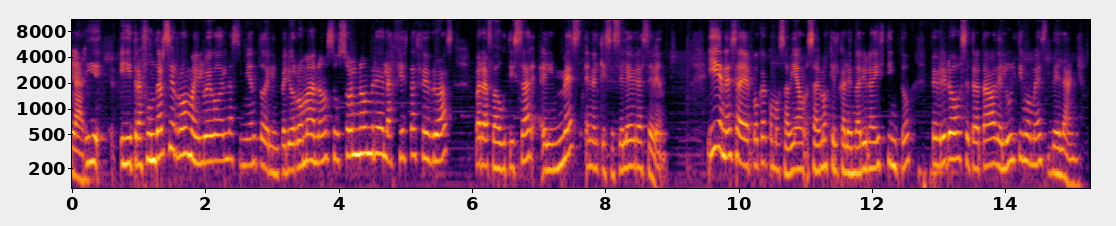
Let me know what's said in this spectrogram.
Claro. Y, tras fundarse Roma y luego del nacimiento del Imperio Romano, se usó el nombre de la fiesta febroas para bautizar el mes en el que se celebra ese evento. Y en esa época, como sabíamos, sabemos que el calendario era distinto, febrero se trataba del último mes del año.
